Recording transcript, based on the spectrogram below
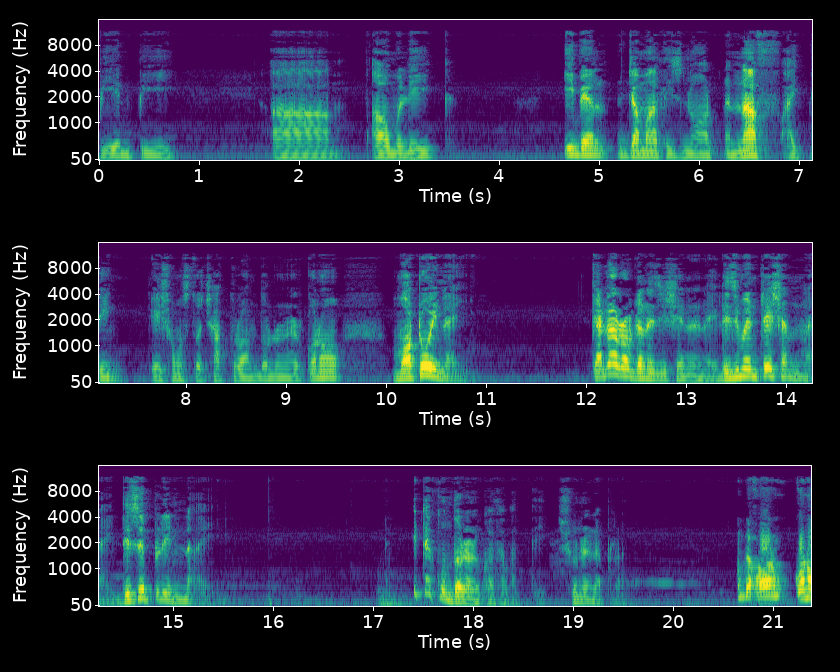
BNP Awami League even Jamaat is not enough I think এই সমস্ত ছাত্র আন্দোলনের কোনো মটোই নাই। ক্যাডার অর্গানাইজেশনে নাই রেজিমেন্টেশন নাই ডিসিপ্লিন নাই। এটা কোন ধরনের কথাবার্তা? শুনেন আপনারা। হওয়ার কোনো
